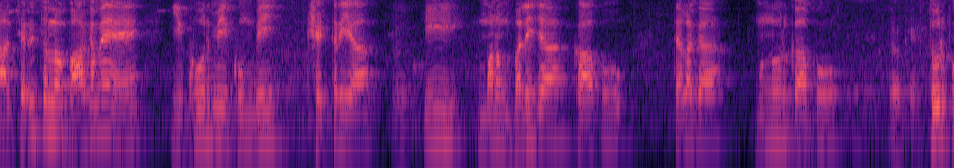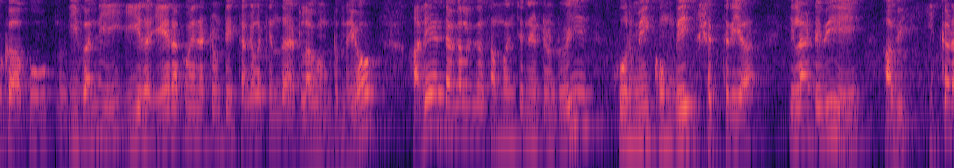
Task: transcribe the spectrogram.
ఆ చరిత్రలో భాగమే ఈ కూర్మి కుంభి క్షత్రియ ఈ మనం బలిజ కాపు తెలగ మున్నూరు కాపు ఓకే. తూర్పు కాపు ఇవన్నీ ఈ ఏ రకమైనటువంటి తెగల కింద ఎట్లాగ ఉంటుందో అదే తెగలకు సంబంధించినటువంటివి కూర్మి కుంభి క్షత్రియ ఇలాంటివి అవి. ఇక్కడ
